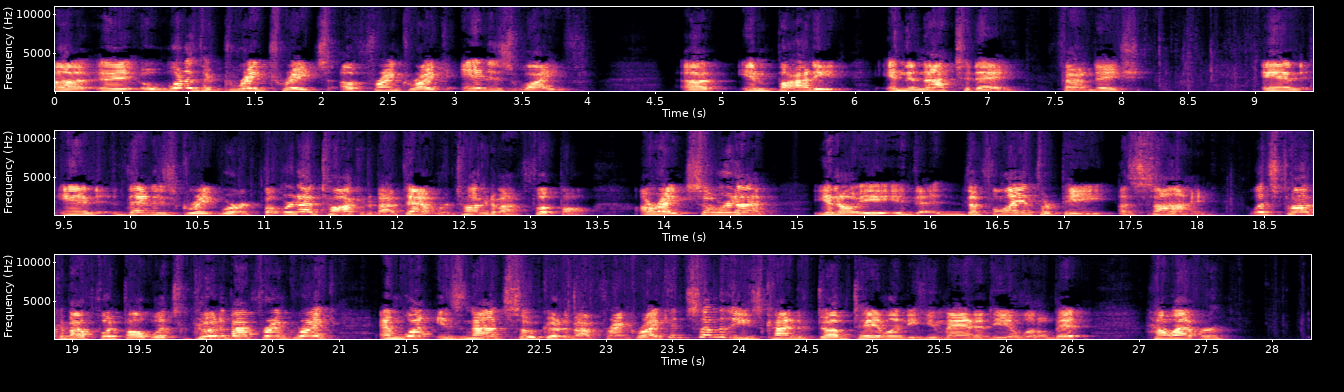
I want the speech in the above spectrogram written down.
Uh, uh, one of the great traits of Frank Reich and his wife uh, embodied in the Not Today Foundation. And, and that is great work. But we're not talking about that. We're talking about football. All right. So we're not, you know, the philanthropy aside, let's talk about football. What's good about Frank Reich and what is not so good about Frank Reich. And some of these kind of dovetail into humanity a little bit. However,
